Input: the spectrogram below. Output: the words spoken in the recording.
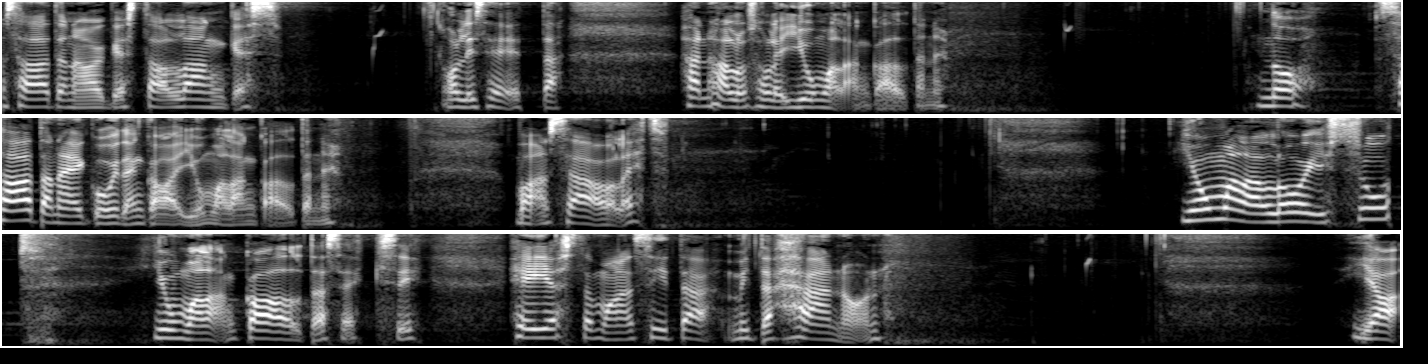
saatana oikeastaan lankes, oli se, että hän halusi olla Jumalan kaltainen. No, saatana ei kuitenkaan ole Jumalan kaltainen, vaan sä olet. Jumala loi sut Jumalan kaltaiseksi, heijastamaan sitä, mitä hän on. Ja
